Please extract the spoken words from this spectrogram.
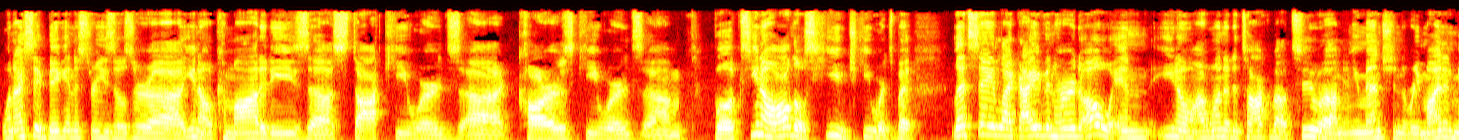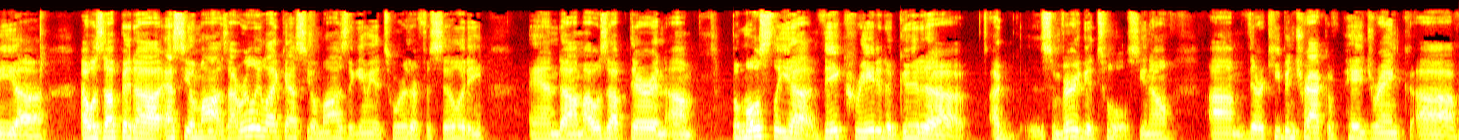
when I say big industries, those are uh, you know commodities, uh, stock keywords, uh, cars keywords, um, books, you know all those huge keywords. But let's say like I even heard oh, and you know I wanted to talk about too. Um, you mentioned reminded me. Uh, I was up at uh, SEO Moz. I really like SEO Moz. They gave me a tour of their facility, and um, I was up there. And um, but mostly uh, they created a good, uh, a, some very good tools. You know, um, they're keeping track of PageRank, uh,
